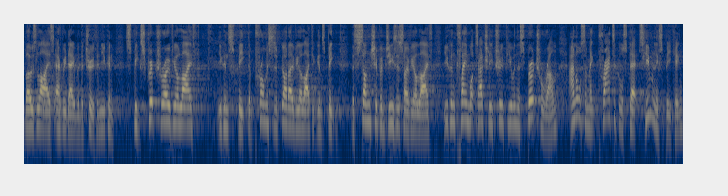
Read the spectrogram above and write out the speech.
those lies every day with the truth. And you can speak scripture over your life. You can speak the promises of God over your life. You can speak the sonship of Jesus over your life. You can claim what's actually true for you in the spiritual realm and also make practical steps, humanly speaking,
